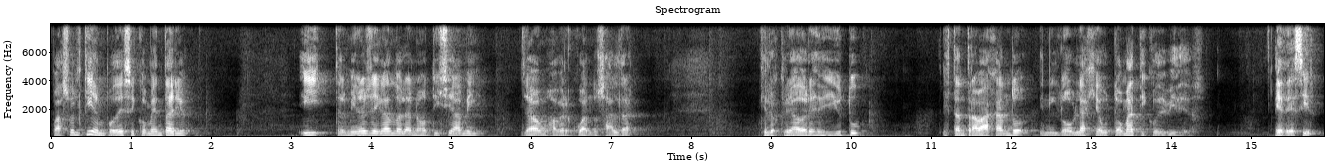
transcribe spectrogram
pasó el tiempo de ese comentario y terminó llegando la noticia a mí, ya vamos a ver cuándo saldrá, que los creadores de YouTube están trabajando en el doblaje automático de videos. Es decir,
